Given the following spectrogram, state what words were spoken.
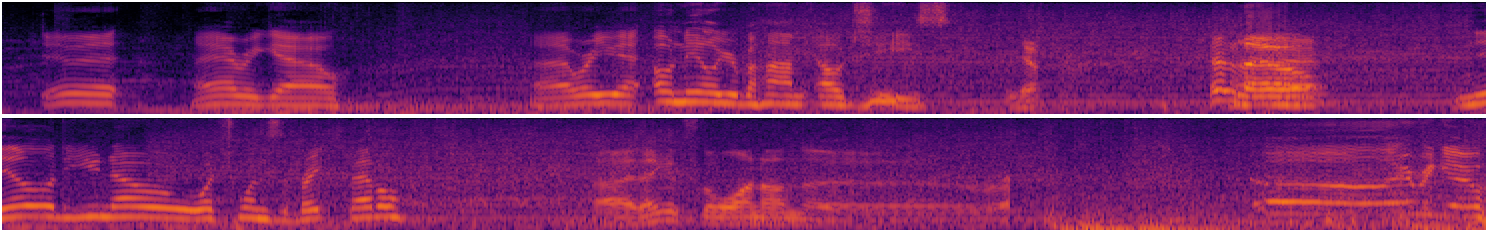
Do it. There we go. Uh, where are you at? Oh, Neil, you're behind me. Oh, jeez. Yep. Hello. Alright. Neil, do you know which one's the brake pedal? Uh, I think it's the one on the. Oh, there we go.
